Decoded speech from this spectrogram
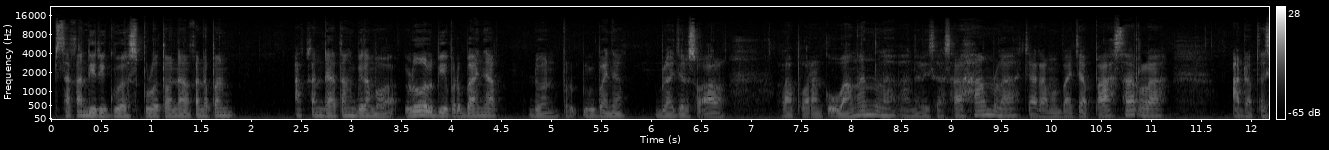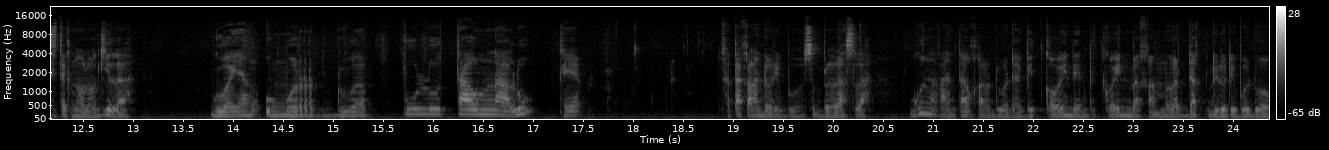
misalkan diri gue 10 tahun yang akan depan akan datang bilang bahwa lo lebih perbanyak don lebih banyak belajar soal laporan keuangan lah analisa saham lah cara membaca pasar lah adaptasi teknologi lah. Gue yang umur 20 tahun lalu kayak katakanlah 2011 lah gue gak akan tahu kalau dua ada bitcoin dan bitcoin bakal meledak di 2020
